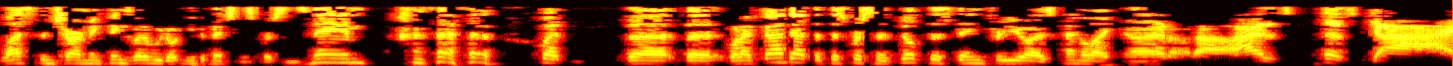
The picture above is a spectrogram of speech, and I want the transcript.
less than charming things, but we don't need to mention this person's name. but the the when I found out that this person had built this thing for you, I was kind of like, I don't know, I this guy,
